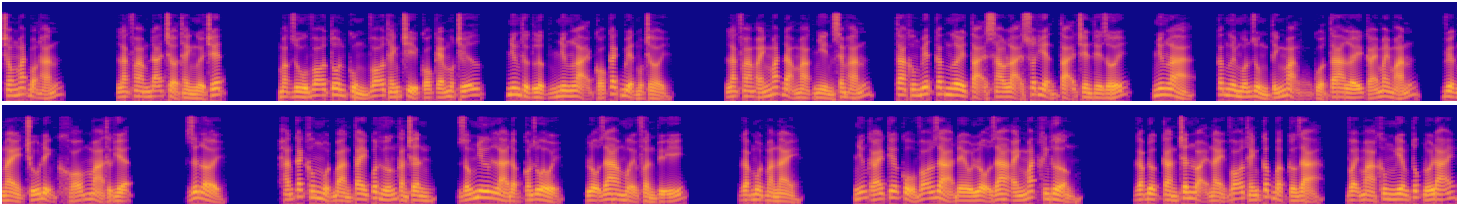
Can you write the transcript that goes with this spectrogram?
Trong mắt bọn hắn, lạc phàm đã trở thành người chết. Mặc dù võ tôn cùng võ thánh chỉ có kém một chữ, nhưng thực lực nhưng lại có cách biệt một trời. Lạc phàm ánh mắt đạm mạc nhìn xem hắn, ta không biết các ngươi tại sao lại xuất hiện tại trên thế giới, nhưng là, các ngươi muốn dùng tính mạng của ta lấy cái may mắn, việc này chú định khó mà thực hiện. Dứt lời, hắn cách không một bàn tay quất hướng càn chân, giống như là đập con ruồi, lộ ra mười phần tùy ý gặp một màn này, những cái kia cổ võ giả đều lộ ra ánh mắt khinh thường. Gặp được càn chân loại này võ thánh cấp bậc cường giả, vậy mà không nghiêm túc đối đãi.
